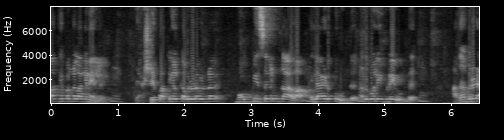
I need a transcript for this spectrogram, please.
മാധ്യമങ്ങൾ അങ്ങനെയല്ലല്ലോ. രാഷ്ട്രീയ പാർട്ടികൾക്ക് അവരുടെ മൗത്ത് പീസുകൾ ഉണ്ടാവാം. എല്ലായിടത്തും ഉണ്ട്. അതുപോലെ ഇവിടെയുണ്ട് അത് അവരുടെ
